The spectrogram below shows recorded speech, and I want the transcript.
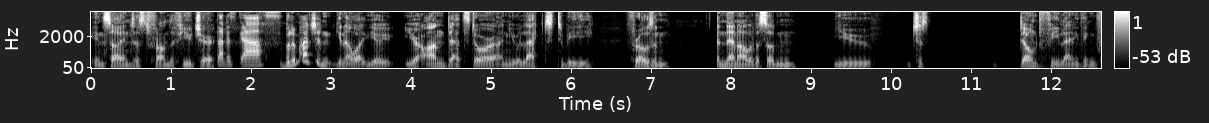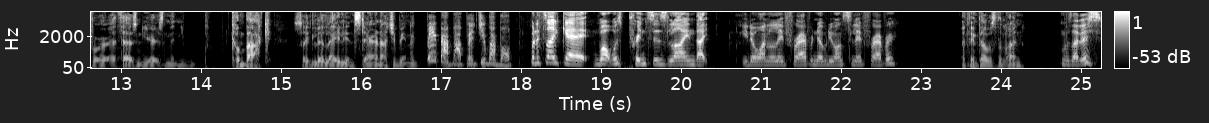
in scientists from the future. that is gas. But imagine, you know what, you you're on death's door and you elect to be frozen, and then all of a sudden you just don't feel anything for a thousand years, and then you come back. It's like a little alien staring at you, being like. But it's like uh, what was Prince's line that you don't want to live forever. Nobody wants to live forever. I think that was the line. Was that it?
